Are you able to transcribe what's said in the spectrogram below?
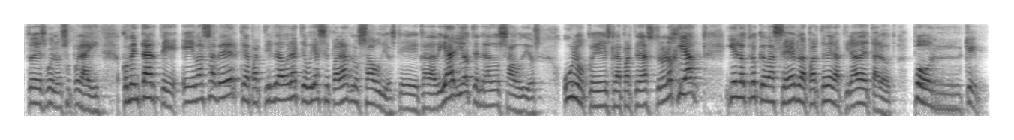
Entonces, bueno, eso por ahí. Comentarte, eh, vas a ver que a partir de ahora te voy a separar los audios, te, cada diario tendrá dos audios, uno que es la parte de astrología y el otro que va a ser la parte de la tirada de tarot. ¿Por qué?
